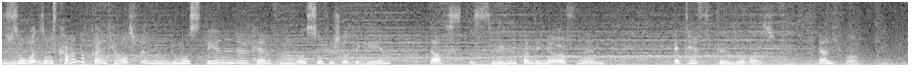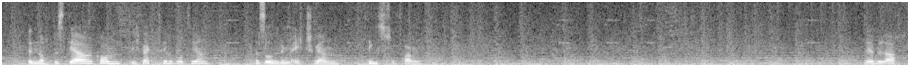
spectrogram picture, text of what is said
so? So, sowas kann man doch gar nicht herausfinden. Du musst den kämpfen, musst so viele Schritte gehen, darfst das Menü kann sich nicht öffnen. Wer testet denn sowas? Ehrlich mal. Wenn noch bis der kommt, sich wegteleportieren. Das ist außerdem echt schwer, ein Dings zu fangen. Level 8.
